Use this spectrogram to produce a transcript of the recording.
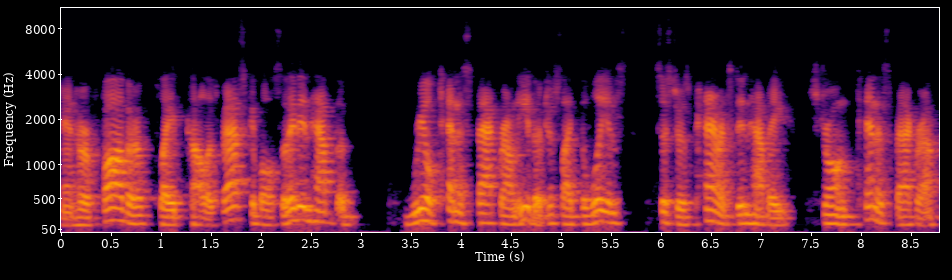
and her father played college basketball. So they didn't have a real tennis background either, just like the Williams sisters' parents didn't have a strong tennis background.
